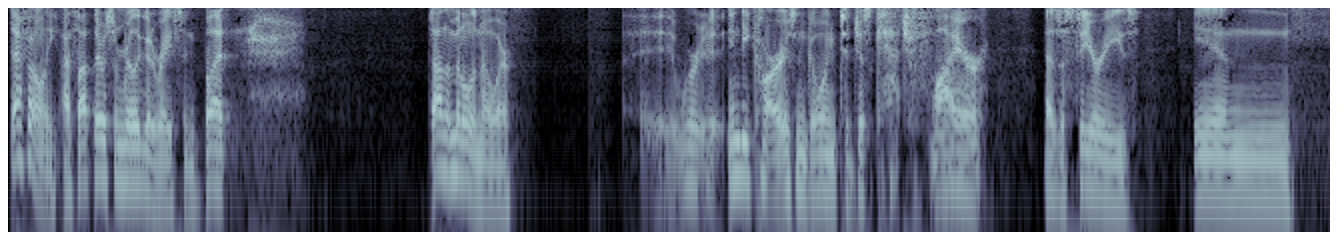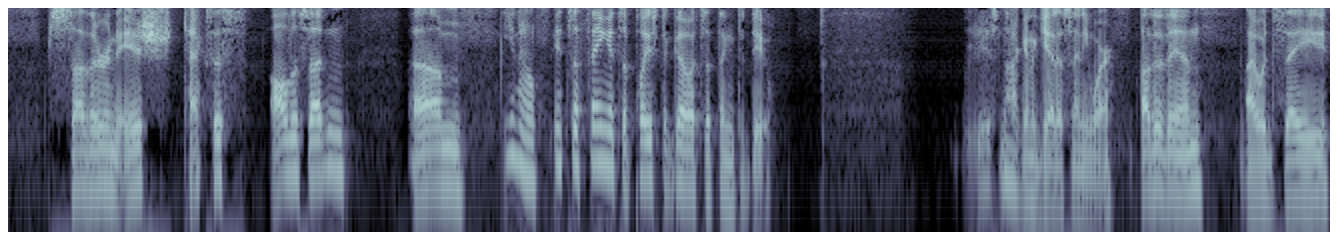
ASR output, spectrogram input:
Definitely. I thought there was some really good racing, but it's in the middle of nowhere. Uh, Where IndyCar isn't going to just catch fire as a series in southern-ish Texas all of a sudden. Um, you know, it's a thing. It's a place to go. It's a thing to do. It's not going to get us anywhere other than I would say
